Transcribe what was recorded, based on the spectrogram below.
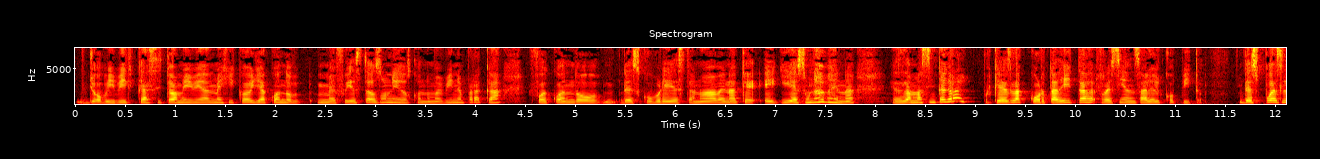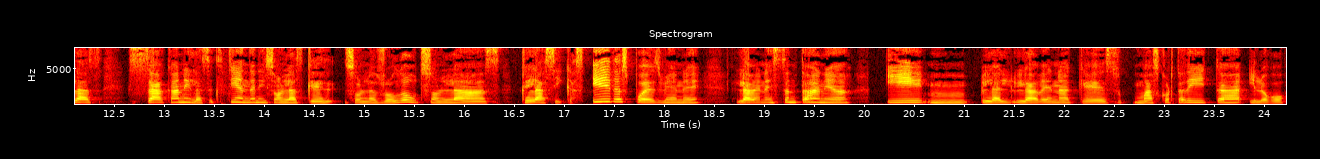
Yo viví casi toda mi vida en México, ya cuando me fui a Estados Unidos, cuando me vine para acá, fue cuando descubrí esta nueva avena que, es una avena, es la más integral, porque es la cortadita, recién sale el copito. Después las sacan y las extienden y son las que son las rollouts, son las clásicas. Y después viene la avena instantánea y mm, la, la, avena que es más cortadita y luego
